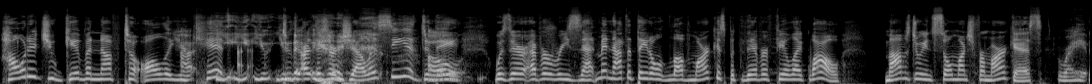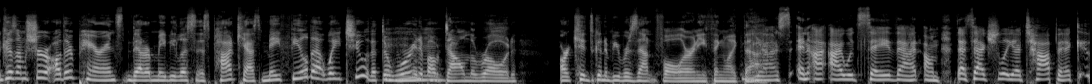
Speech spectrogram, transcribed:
how did you give enough to all of your Uh, kids? y- y- you- you Do they- don't- is there jealousy? Do they? Oh. Was there ever resentment? Not that they don't love Marcus, but did they ever feel like, wow? Mom's doing so much for Marcus. Right. Because I'm sure other parents that are maybe listening to this podcast may feel that way too, that they're worried Mm-hmm. about down the road. Are kids going to be resentful or anything like that? Yes, and I, I would say that um, that's actually a topic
